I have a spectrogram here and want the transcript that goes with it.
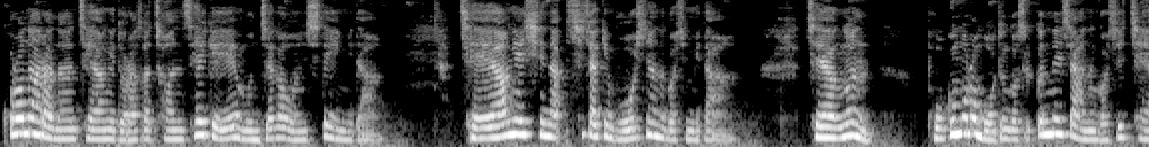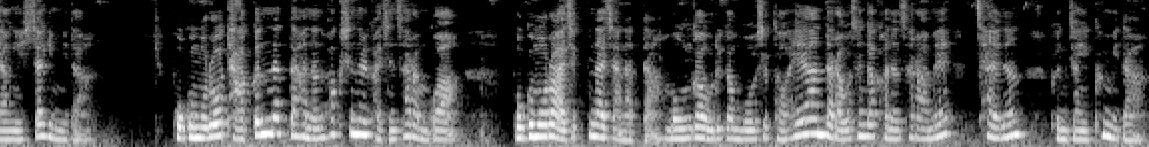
코로나라는 재앙이 돌아서 전 세계에 문제가 온 시대입니다. 재앙의 시작이 무엇이냐는 것입니다. 재앙은 복음으로 모든 것을 끝내지 않은 것이 재앙의 시작입니다. 복음으로 다 끝냈다 하는 확신을 가진 사람과 복음으로 아직 끝나지 않았다. 뭔가 우리가 무엇을 더 해야 한다라고 생각하는 사람의 차이는 굉장히 큽니다.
